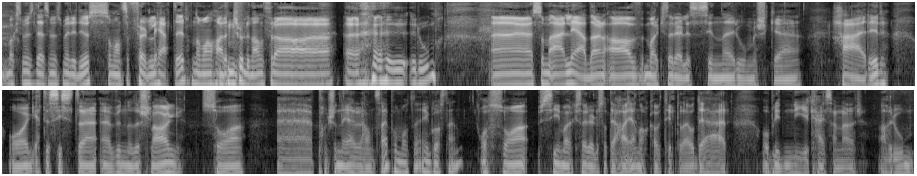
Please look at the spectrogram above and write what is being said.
Maximus Decimus Meridius, som han selvfølgelig heter når man har et tullenavn fra eh, Rom. eh, som er lederen av Marcus Aurelius sine romerske hærer. Og etter siste vunnede vunne slag så eh, pensjonerer han seg, på en måte, i gåsteinen. Og så sier Marcus Aurelius at jeg har en oppgave til til deg, og det er å bli den nye keiseren av Rom.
